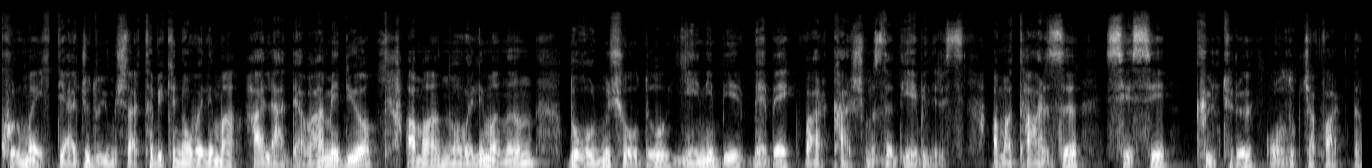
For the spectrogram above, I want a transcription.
kurma ihtiyacı duymuşlar. Tabii ki Novalima hala devam ediyor ama Novalima'nın doğurmuş olduğu yeni bir bebek var karşımızda diyebiliriz. Ama tarzı, sesi, kültürü oldukça farklı.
